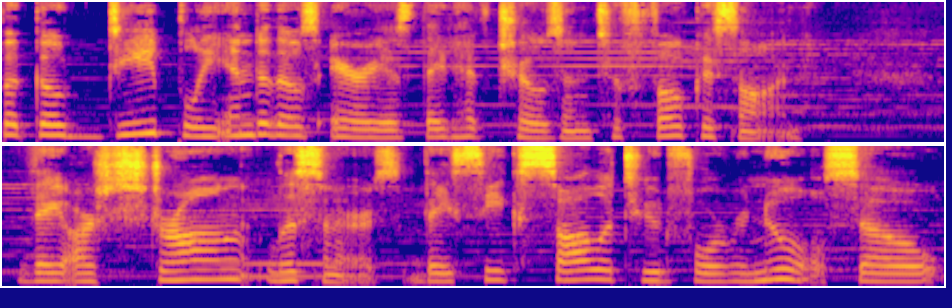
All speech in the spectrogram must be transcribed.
but go deeply into those areas they'd have chosen to focus on. They are strong listeners. They seek solitude for renewal. So,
